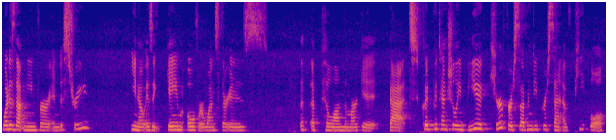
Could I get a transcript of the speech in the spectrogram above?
what does that mean for our industry? You know, is it game over once there is a, a pill on the market that could potentially be a cure for 70% of people?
